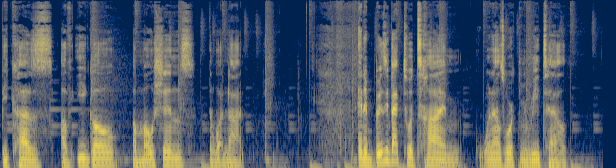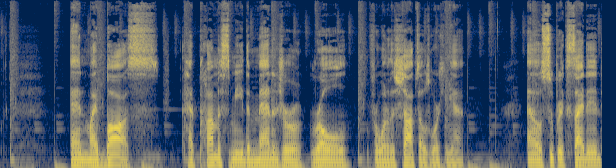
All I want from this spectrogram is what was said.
because of ego, emotions, and whatnot. And it brings me back to a time when I was working retail, and my boss had promised me the manager role for one of the shops I was working at. And I was super excited.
